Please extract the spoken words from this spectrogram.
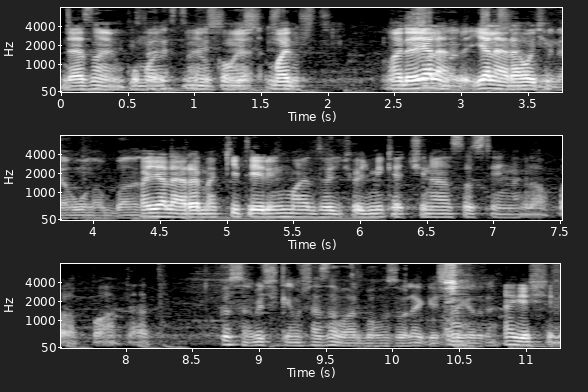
De ez nagyon komoly. Nagyon komoly. és- és Majd, most majd a jelen, meg- jelenre, hogy minden hónapban. ha jelenre meg kitérünk majd, hogy, hogy miket csinálsz, az tényleg lappalappal. Tehát Köszönöm, Bicsikém, most már zavarba hozol egészségedre. egészség.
